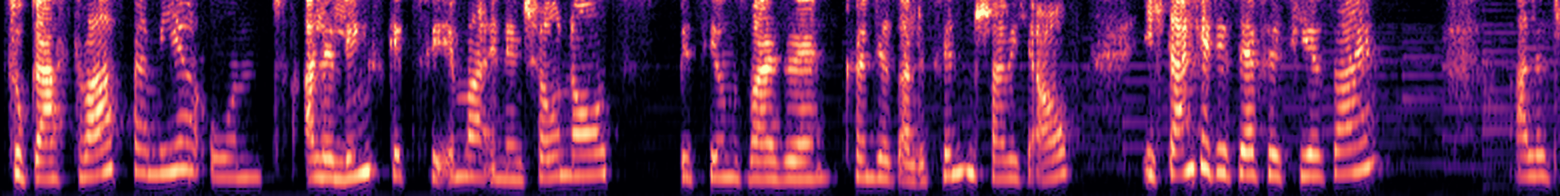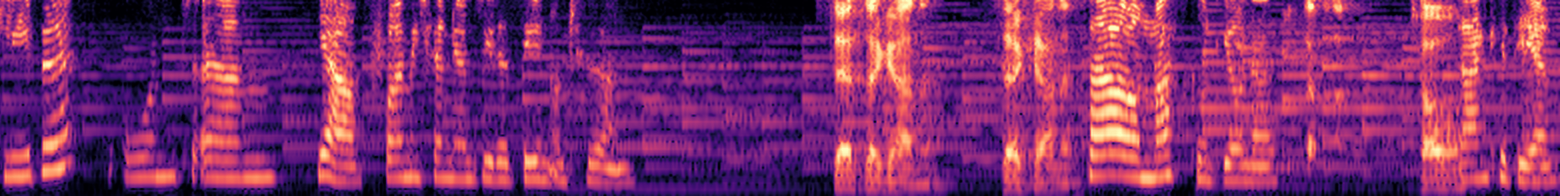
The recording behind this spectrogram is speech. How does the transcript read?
zu Gast warst bei mir und alle Links gibt es wie immer in den Show Notes, beziehungsweise könnt ihr es alles finden, schreibe ich auf. Ich danke dir sehr fürs Hiersein. Alles Liebe und ähm, ja, freue mich, wenn wir uns wieder sehen und hören. Sehr, sehr gerne. Sehr gerne. Ciao, mach's gut, Jonas. Ciao. Danke dir.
